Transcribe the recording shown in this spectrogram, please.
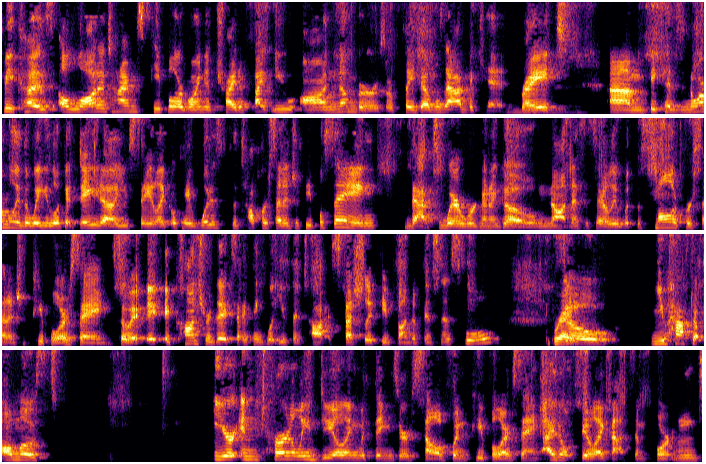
because a lot of times people are going to try to fight you on numbers or play devil's advocate, right? Mm-hmm um, because normally the way you look at data, you say like, okay, what is the top percentage of people saying? That's where we're going to go, not necessarily what the smaller percentage of people are saying. So it, it, it, contradicts, I think, what you've been taught, especially if you've gone to business school. Right. So you have to almost you're internally dealing with things yourself when people are saying i don't feel like that's important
